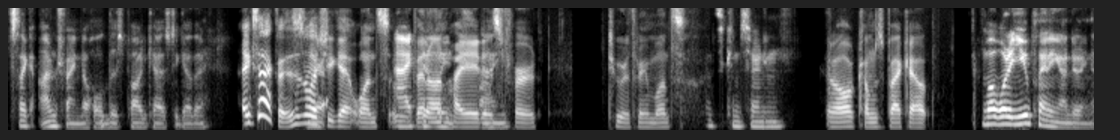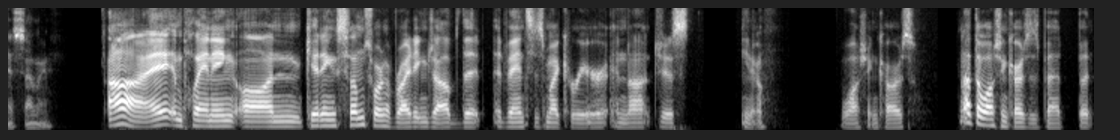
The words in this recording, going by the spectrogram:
It's like I'm trying to hold this podcast together. Exactly. This is what We're you get once we've been on hiatus trying. for two or three months. That's concerning. It all comes back out. Well, what are you planning on doing this summer? I am planning on getting some sort of writing job that advances my career and not just, you know, washing cars. Not that washing cars is bad, but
